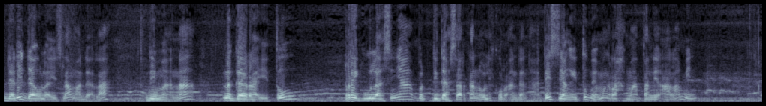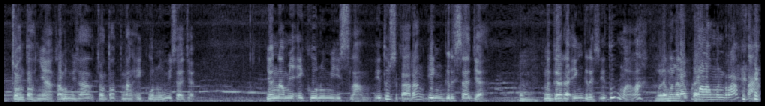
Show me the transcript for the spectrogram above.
dari daulah Islam adalah di mana negara itu regulasinya didasarkan oleh Quran dan hadis yang itu memang rahmatan lil alamin. Contohnya, kalau misalnya contoh tentang ekonomi saja. Yang namanya ekonomi Islam itu sekarang Inggris saja. Hmm. Negara Inggris itu malah Mulai menerapkan. malah menerapkan.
